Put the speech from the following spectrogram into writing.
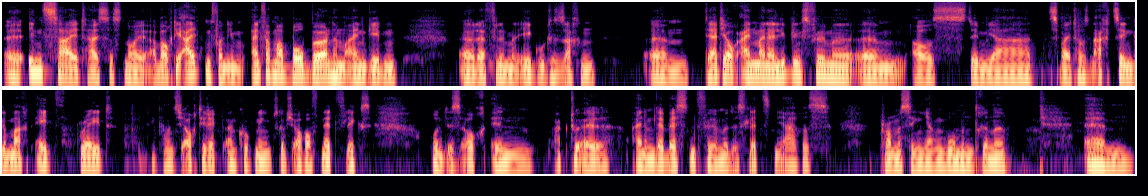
äh, Inside heißt das neue, aber auch die alten von ihm. Einfach mal Bo Burnham eingeben, äh, da findet man eh gute Sachen. Ähm, der hat ja auch einen meiner Lieblingsfilme ähm, aus dem Jahr 2018 gemacht, Eighth Grade. Den kann man sich auch direkt angucken, den gibt es, glaube ich, auch auf Netflix und ist auch in aktuell einem der besten Filme des letzten Jahres, Promising Young Woman, drinne. Ähm,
